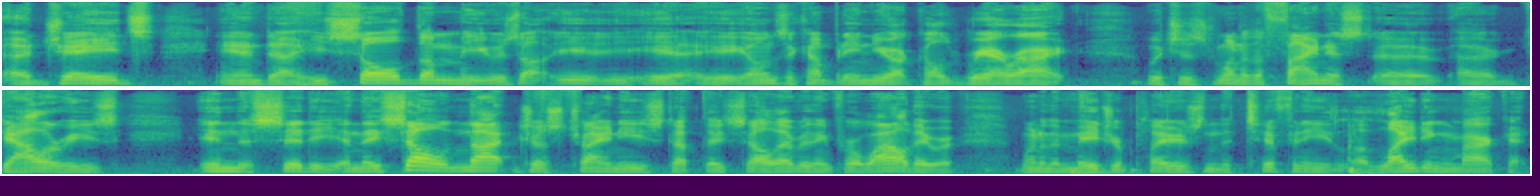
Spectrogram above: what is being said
uh, jades, and uh, he sold them. He was he, he, owns a company in New York called Rare Art, which is one of the finest uh, uh, galleries in the city. And they sell not just Chinese stuff, they sell everything. For a while, they were one of the major players in the Tiffany uh, lighting market.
